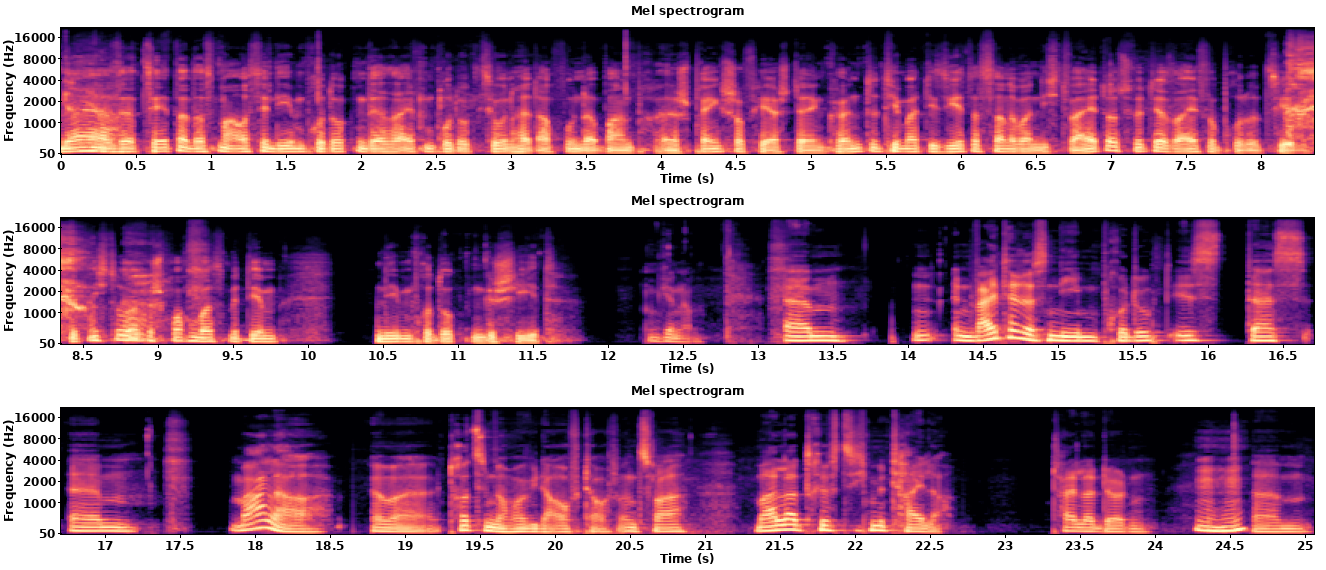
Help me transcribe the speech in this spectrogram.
ja, ja, also erzählt dann, dass man aus den Nebenprodukten der Seifenproduktion halt auch wunderbaren äh, Sprengstoff herstellen könnte, thematisiert das dann aber nicht weiter. Es wird ja Seife produziert. Es wird nicht darüber gesprochen, was mit den Nebenprodukten geschieht. Genau. Ähm, ein weiteres Nebenprodukt ist, dass ähm, Maler äh, trotzdem nochmal wieder auftaucht. Und zwar, Maler trifft sich mit Tyler. Tyler Durden. Mhm. Ähm,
